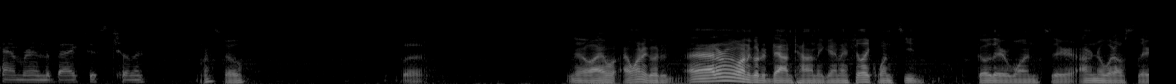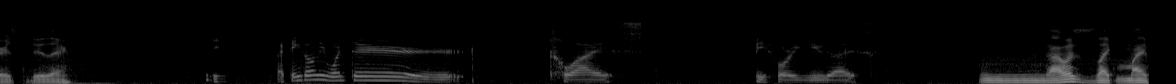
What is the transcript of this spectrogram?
camera in the back, just chilling. That's dope. But no, I, I want to go to. I don't really want to go to downtown again. I feel like once you go there once, there I don't know what else there is to do there. I think I only went there twice before you guys. Mm, that was like my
